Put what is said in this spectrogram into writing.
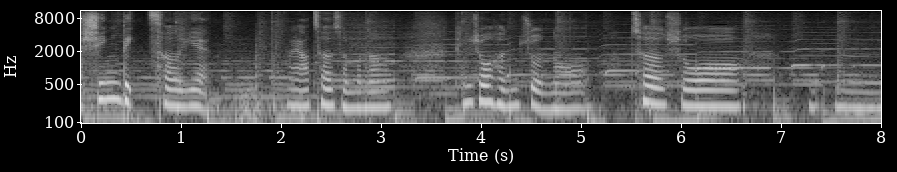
心理测验，那要测什么呢？听说很准哦，测说，嗯，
